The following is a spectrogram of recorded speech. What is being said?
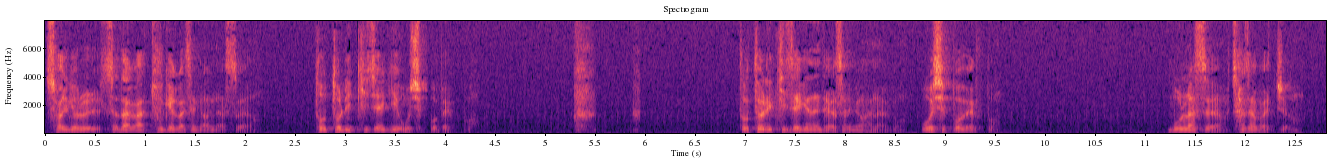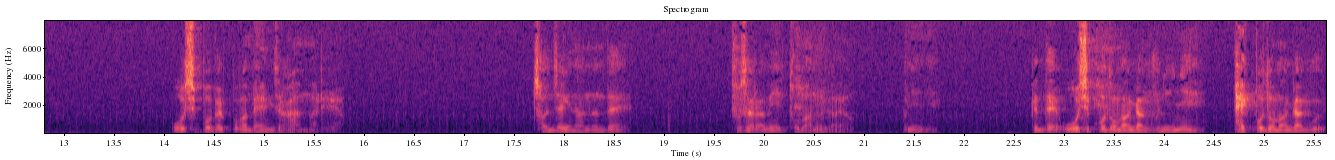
설교를 쓰다가 두 개가 생각났어요. 도토리 키재기 50보 100보. 도토리 키재기는 제가 설명 안 하고 50보 100보. 몰랐어요. 찾아봤죠. 50보 100보가 맹자가 한 말이에요. 전쟁이 났는데 두 사람이 도망을 가요. 군인이. 근데 50보 도망간 군인이 100보 도망간 구,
